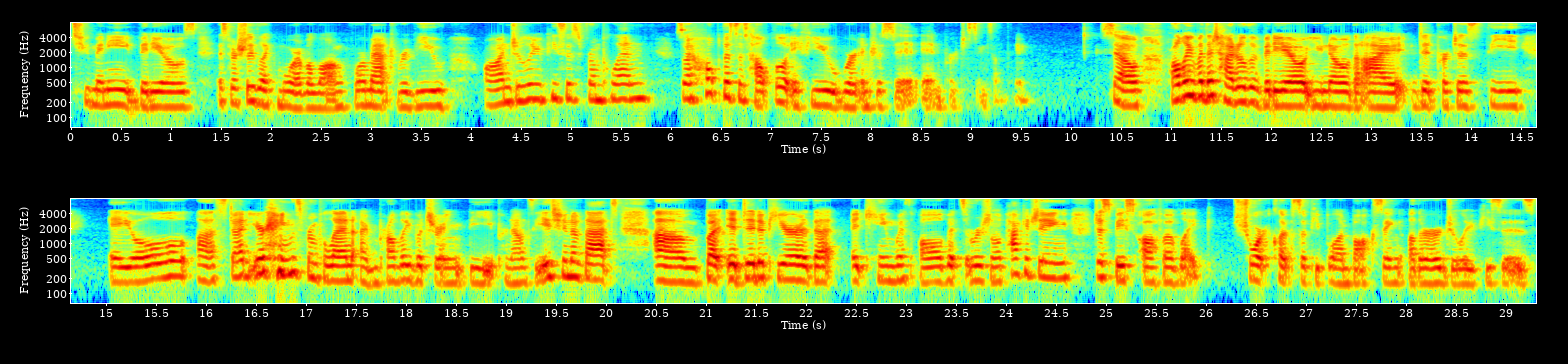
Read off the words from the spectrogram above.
too many videos, especially like more of a long format review on jewelry pieces from Polène. So I hope this is helpful if you were interested in purchasing something. So probably by the title of the video, you know that I did purchase the Éole uh, stud earrings from Polène. I'm probably butchering the pronunciation of that, um, but it did appear that it came with all of its original packaging just based off of like short clips of people unboxing other jewelry pieces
